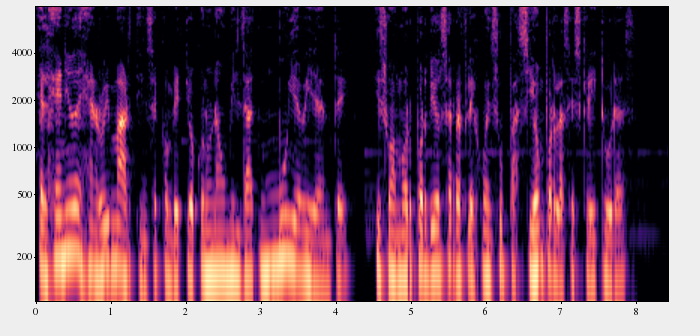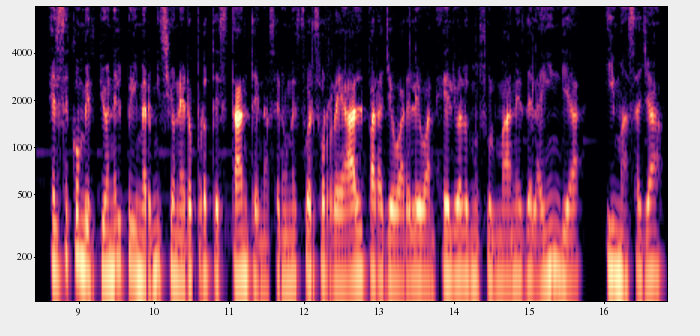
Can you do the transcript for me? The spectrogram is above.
El genio de Henry Martin se convirtió con una humildad muy evidente y su amor por Dios se reflejó en su pasión por las escrituras. Él se convirtió en el primer misionero protestante en hacer un esfuerzo real para llevar el Evangelio a los musulmanes de la India y más allá.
